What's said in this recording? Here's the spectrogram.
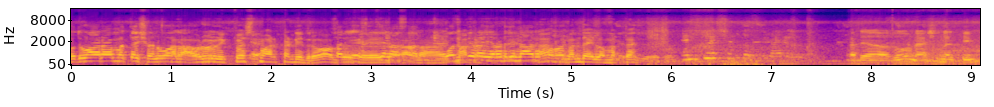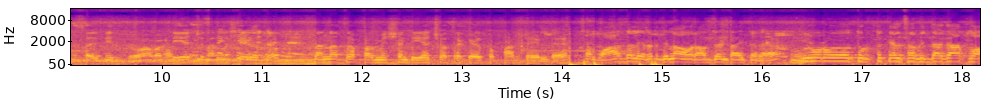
ಬುಧವಾರ ಮತ್ತೆ ಶನಿವಾರ ಅಲ್ಲ ಅವರು ರಿಕ್ವೆಸ್ಟ್ ಮಾಡ್ಕೊಂಡಿದ್ರು ಸರ್, ಎಷ್ಟ್ ದಿನ ಸರ್? ಒಂದ್ ದಿನ, ಎರಡ್ ದಿನ ಆದ್ರೆ ಹಾ, ಪರವಾಗಿಲ್ಲ. ಬಂದೇ ಇಲ್ಲ ಮತ್ತೆ. ಅದೇ ಅದು ನ್ಯಾಷನಲ್ ಟೀಮ್ ಇದ್ದಿತ್ತು. ಅವಾಗ ಡಿ ಎಚ್ ನನ್ನ ಕೇಳಿದ್ರು. ನನ್ನ ಹತ್ರ ಪರ್ಮಿಷನ್ ಡಿ ಎಚ್ ಹತ್ರ ಕೇಳ್ಕೊಪ್ಪ ಅಂತ ಹೇಳಿದೆ. ಸರ್ ವಾರದಲ್ಲಿ ಎರಡು ದಿನ ಅವ್ರು ಆಬ್ಸೆಂಟ್ ಆಯ್ತಾರೆ. ಇವರು ತುರ್ತು ಕೆಲಸ ಬಿದ್ದಾಗ ಅಥವಾ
